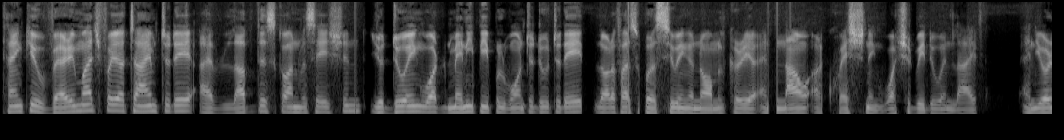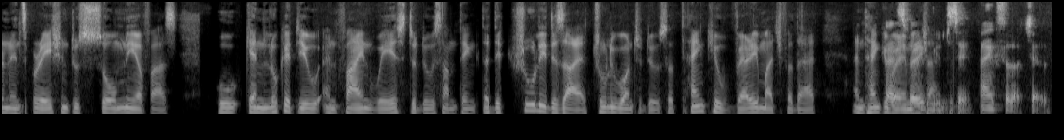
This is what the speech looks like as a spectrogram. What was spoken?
Thank you very much for your time today. I've loved this conversation. You're doing what many people want to do today. A lot of us are pursuing a normal career and now are questioning what should we do in life. And you're an inspiration to so many of us who can look at you and find ways to do something that they truly desire, truly want to do. So thank you very much for that. And thank you That's very, very much. Good to say. Thanks a lot, Charit.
